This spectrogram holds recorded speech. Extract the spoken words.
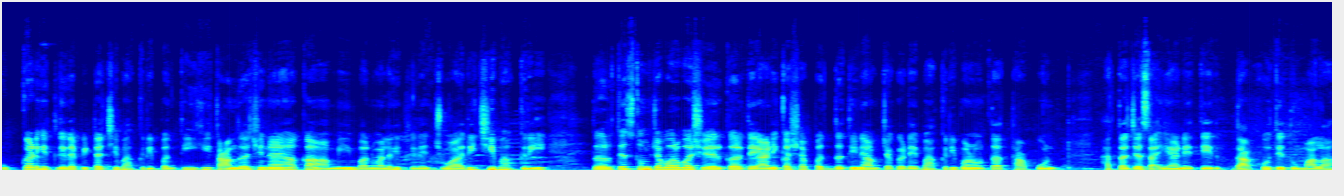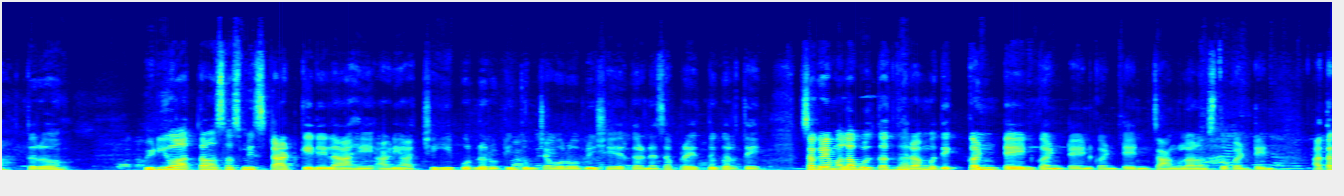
उकड घेतलेल्या पिठाची भाकरी पण तीही तांदळाची नाही हा का? मी बनवायला घेतलेली आहे ज्वारीची भाकरी. तर तेच तुमच्याबरोबर शेअर करते आणि कशा पद्धतीने आमच्याकडे भाकरी बनवतात थापून हाताच्या साह्याने ते दाखवते तुम्हाला. तर व्हिडिओ आत्ता असंच मी स्टार्ट केलेला आहे आणि आजची ही पूर्ण रुटीन तुमच्याबरोबर मी शेअर करण्याचा प्रयत्न करते. सगळे मला बोलतात घरामध्ये कंटेंट कंटेंट कंटेंट चांगला नसतो कंटेंट आता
